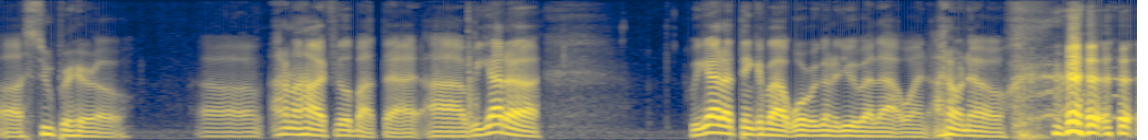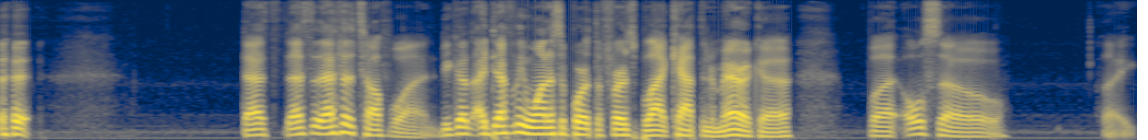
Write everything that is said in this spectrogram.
uh, superhero. Uh, I don't know how I feel about that. Uh, we gotta we gotta think about what we're gonna do about that one. I don't know. that's that's that's a tough one because I definitely want to support the first Black Captain America, but also like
